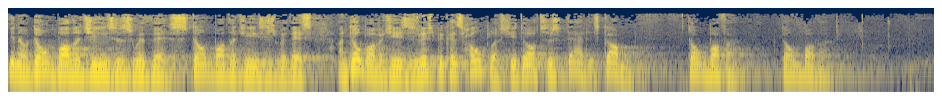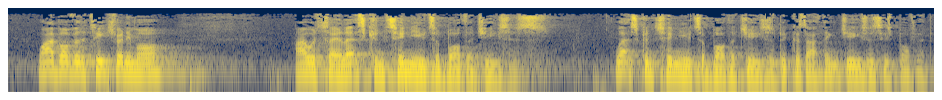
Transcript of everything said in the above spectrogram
you know, don't bother Jesus with this. Don't bother Jesus with this. And don't bother Jesus with this because it's hopeless. Your daughter's dead. It's gone. Don't bother. Don't bother. Why bother the teacher anymore? I would say let's continue to bother Jesus. Let's continue to bother Jesus because I think Jesus is bothered.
